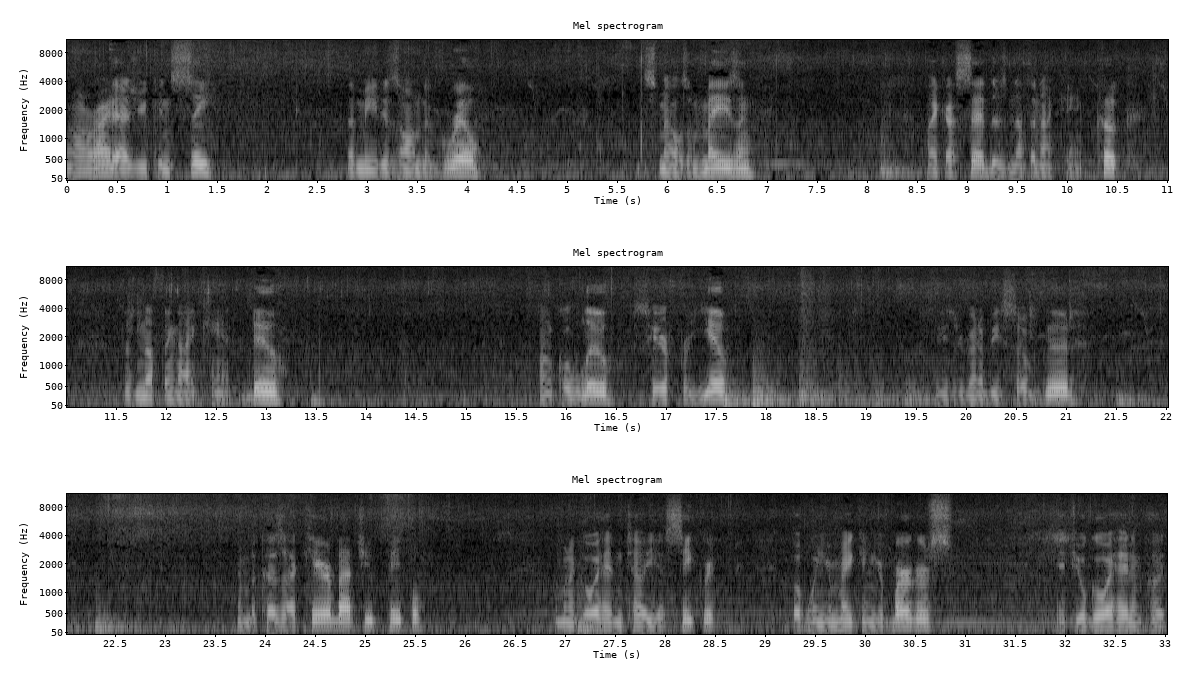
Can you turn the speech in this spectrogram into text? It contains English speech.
Alright, as you can see, the meat is on the grill. It smells amazing. Like I said, there's nothing I can't cook. There's nothing I can't do. Uncle Lou is here for you. These are going to be so good. And because I care about you people, I'm going to go ahead and tell you a secret. But when you're making your burgers, if you'll go ahead and put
